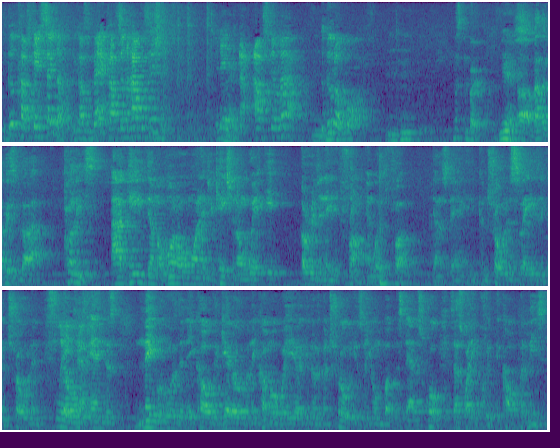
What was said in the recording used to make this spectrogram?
The good cops can't say nothing because the bad cops are in high positions. And they Right. outs them out. The good old boys. Mm-hmm. Mr. Burke. Yes. Uh, by the grace of God, police, I gave them a one-on-one education on where it originated from and what it's from. You understand? And controlling slaves and controlling Slave those catchers. in the neighborhoods that they call the ghetto when they come over here, you know, to control you so you don't buck the status quo. So that's why they quickly call police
